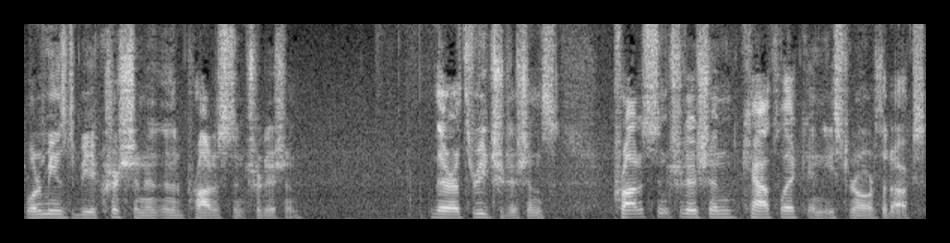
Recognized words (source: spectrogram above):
what it means to be a Christian in, in the Protestant tradition. There are three traditions Protestant tradition, Catholic, and Eastern Orthodox.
